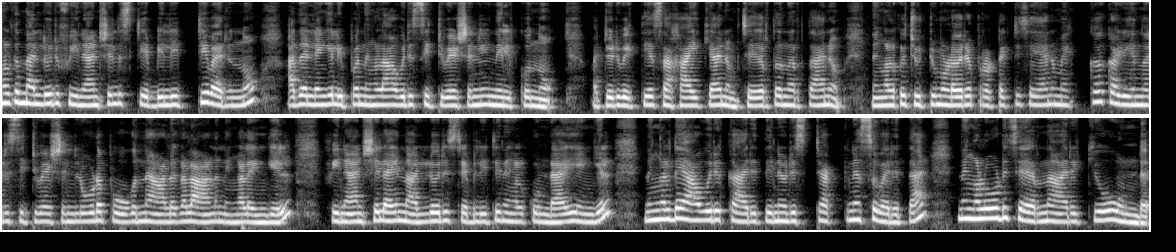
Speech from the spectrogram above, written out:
നിങ്ങൾക്ക് നല്ലൊരു ഫിനാൻഷ്യൽ സ്റ്റെബിലിറ്റി വരുന്നു. അതല്ലെങ്കിൽ ഇപ്പം നിങ്ങൾ ആ ഒരു സിറ്റുവേഷനിൽ നിൽക്കുന്നു. മറ്റൊരു വ്യക്തിയെ സഹായിക്കാനും ചേർത്ത് നിർത്താനും നിങ്ങൾക്ക് ചുറ്റുമുള്ളവരെ പ്രൊട്ടക്റ്റ് ചെയ്യാനും ഒക്കെ കഴിയുന്ന ഒരു സിറ്റുവേഷനിലൂടെ പോകുന്ന ആളുകളാണ് നിങ്ങളെങ്കിൽ ഫിനാൻഷ്യലായി നല്ലൊരു സ്റ്റെബിലിറ്റി നിങ്ങൾക്കുണ്ടായി എങ്കിൽ നിങ്ങളുടെ ആ ഒരു കാര്യത്തിന് ഒരു സ്റ്റക്നെസ് വരുത്താൻ നിങ്ങളോട് ചേർന്ന് ആരൊക്കെയോ ഉണ്ട്.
